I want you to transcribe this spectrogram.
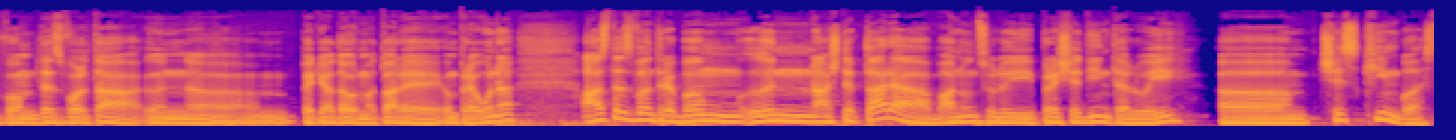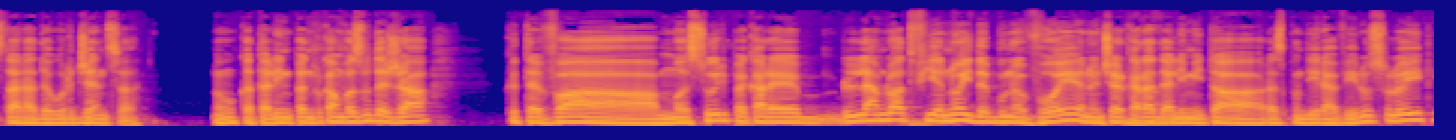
vom dezvolta în uh, perioada următoare împreună. Astăzi vă întrebăm, în așteptarea anunțului președintelui, uh, ce schimbă starea de urgență? Nu, Cătălin? Pentru că am văzut deja câteva măsuri pe care le-am luat fie noi de bunăvoie în încercarea da. de a limita răspândirea virusului,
